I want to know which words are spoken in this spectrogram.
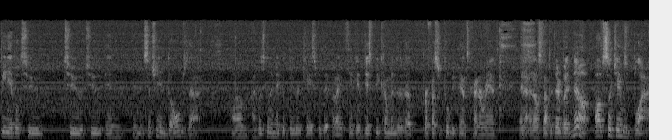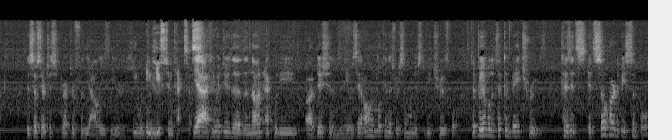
being able to to to in, in essentially indulge that. Um, I was going to make a bigger case with it, but I think it just becoming a, a Professor Poopy Pants kind of rant, and, and I'll stop it there. But no, also James Black, the associate artistic director for the Alley Theater, he would In do, Houston, Texas. Yeah, he would do the, the non-equity auditions, and he would say, "All I'm looking is for someone just to be truthful, to be able to, to convey truth, because it's it's so hard to be simple.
